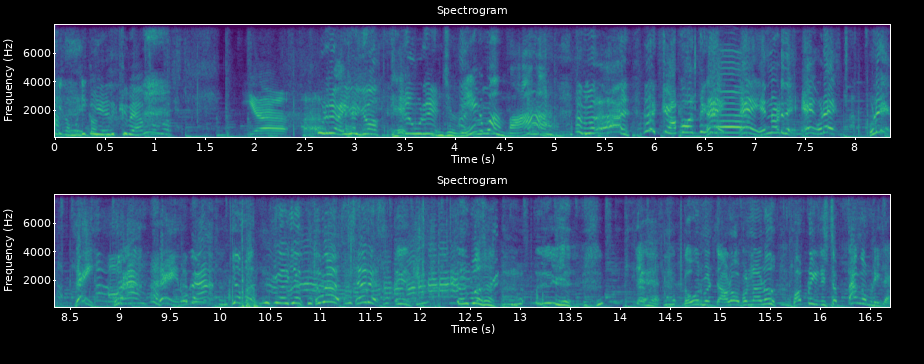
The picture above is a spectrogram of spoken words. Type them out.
எதுக்கு. கொஞ்சம் வேகமா வா காப்பாத்துங்க என்னோடது ஏய் உடே உடே டேய் உடா டேய் உடா கவர்மெண்ட் அலோ பண்ணாலும் பப்ளிக் டிஸ்டர்ப் தாங்க முடியல.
